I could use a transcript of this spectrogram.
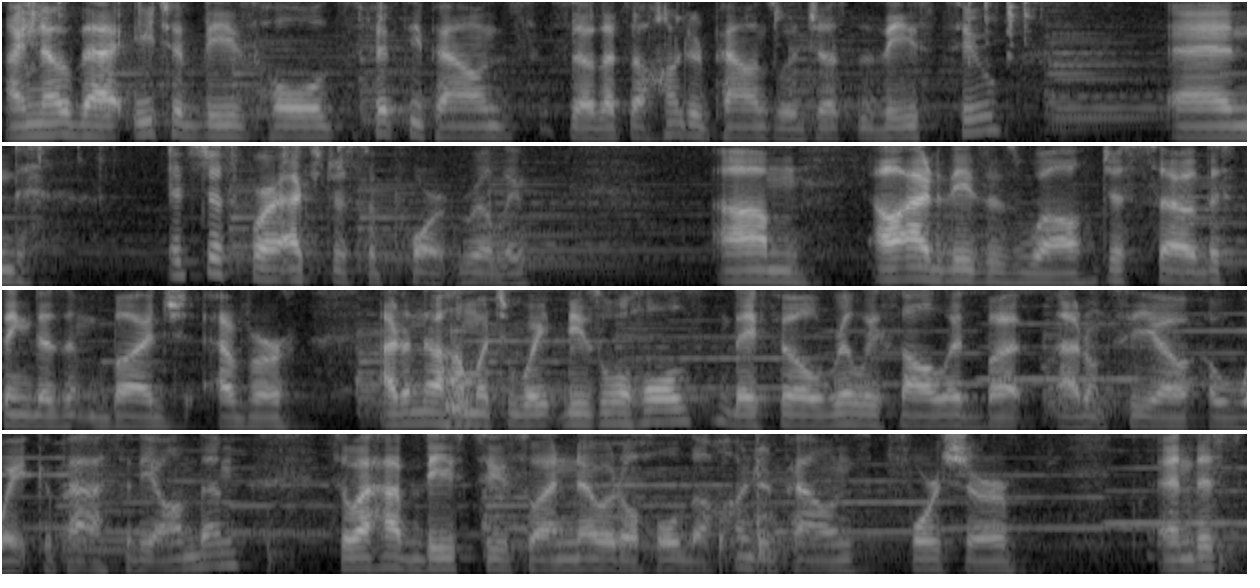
I know that each of these holds 50 pounds, so that's 100 pounds with just these two. And it's just for extra support, really. Um, I'll add these as well, just so this thing doesn't budge ever. I don't know how much weight these will hold. They feel really solid, but I don't see a, a weight capacity on them. So I have these two, so I know it'll hold 100 pounds for sure. And this,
